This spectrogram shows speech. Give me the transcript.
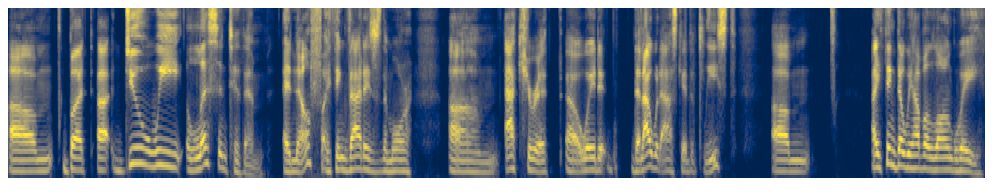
Um, but uh, do we listen to them enough? I think that is the more um, accurate uh, way to, that I would ask it, at least. Um, I think that we have a long way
